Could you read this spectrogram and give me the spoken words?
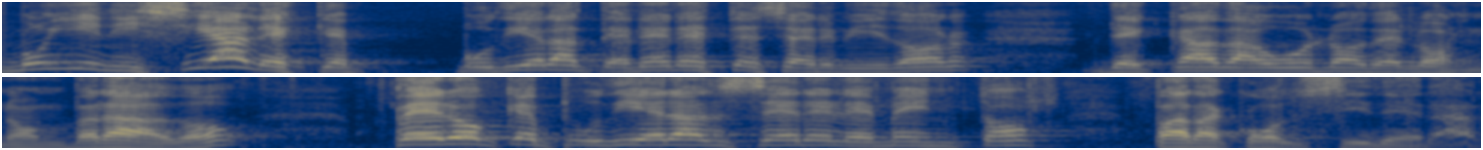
muy iniciales que pudiera tener este servidor de cada uno de los nombrados, pero que pudieran ser elementos para considerar.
